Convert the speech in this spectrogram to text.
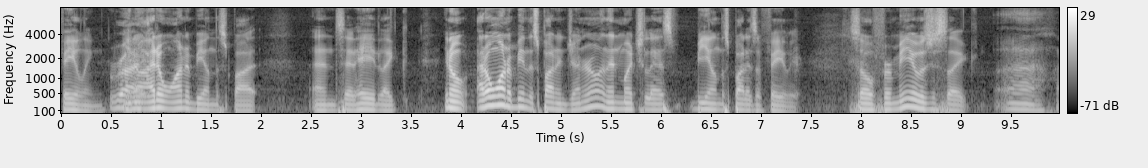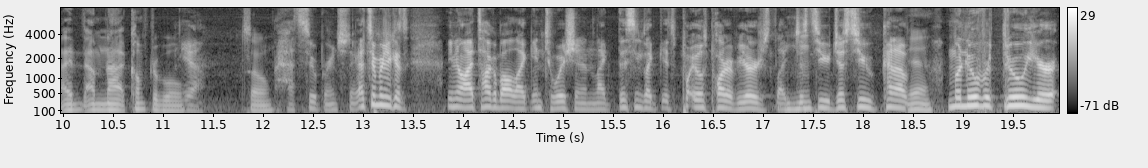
failing. You Right. know, I don't want to be on the spot and said, hey, like, you know, I don't want to be in the spot in general, and then much less be on the spot as a failure. So for me, it was just like, uh, I I'm not comfortable. yeah. So That's super interesting. That's super interesting because, you know, I talk about like intuition and like this seems like it's p- it was part of yours, like just Mhm. to just to kind of yeah. maneuver through your,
